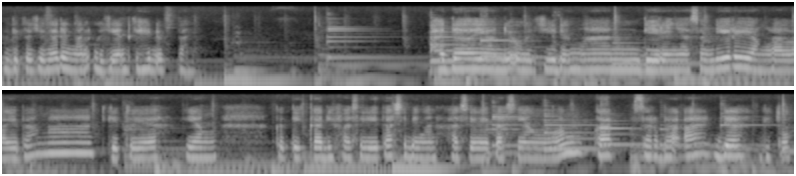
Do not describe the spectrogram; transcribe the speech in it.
Begitu juga dengan ujian kehidupan. Ada yang diuji dengan dirinya sendiri yang lalai banget gitu ya. Yang ketika difasilitasi dengan fasilitas yang lengkap serba ada gitu.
